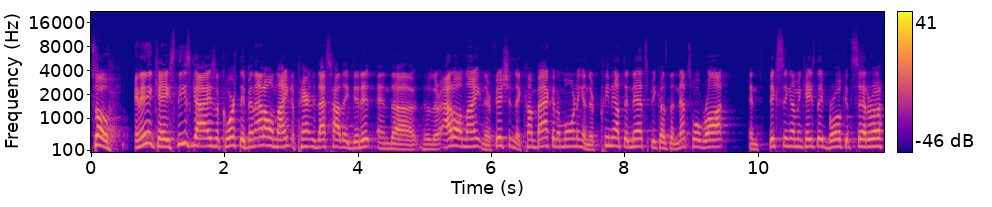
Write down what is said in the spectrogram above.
So, in any case, these guys, of course, they've been out all night. Apparently, that's how they did it. And uh, they're out all night and they're fishing. They come back in the morning and they're cleaning out the nets because the nets will rot and fixing them in case they broke, etc.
